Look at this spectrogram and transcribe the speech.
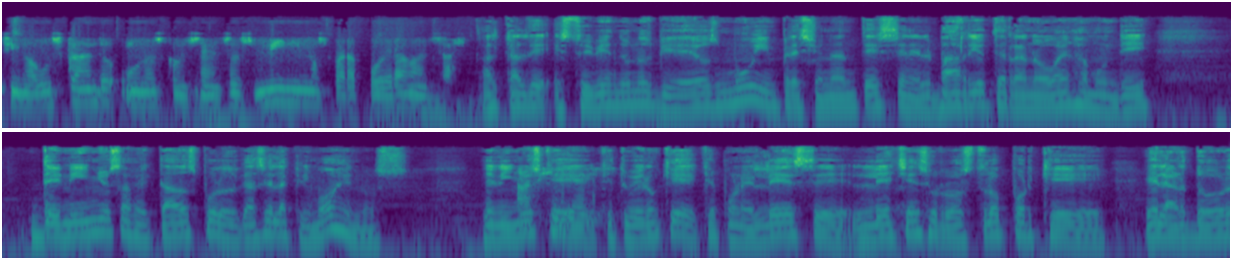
sino buscando unos consensos mínimos para poder avanzar. Alcalde, estoy viendo unos videos muy impresionantes en el barrio Terranova, en Jamundí, de niños afectados por los gases lacrimógenos de niños que, tuvieron que, ponerles eh, leche en su rostro porque el ardor,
